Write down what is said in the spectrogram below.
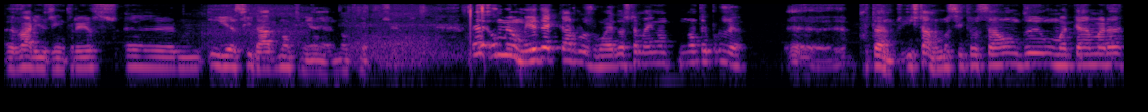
a vários interesses uh, e a cidade não tinha, não tinha projeto. Uh, o meu medo é que Carlos Moedas também não, não tem projeto. Portanto, e está numa situação de uma Câmara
